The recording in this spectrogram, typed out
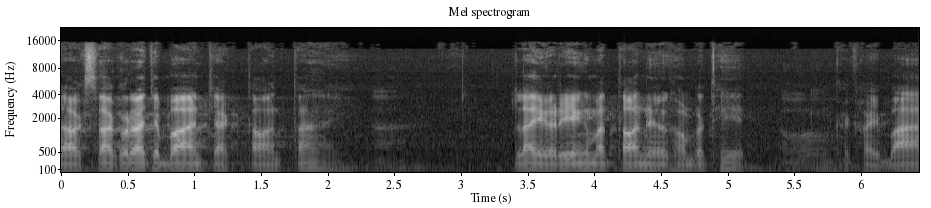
ดอกซากุระจะบานจากตอนใต้ ไล่เรียงมาตอนเหนือของประเทศค่อยๆบา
